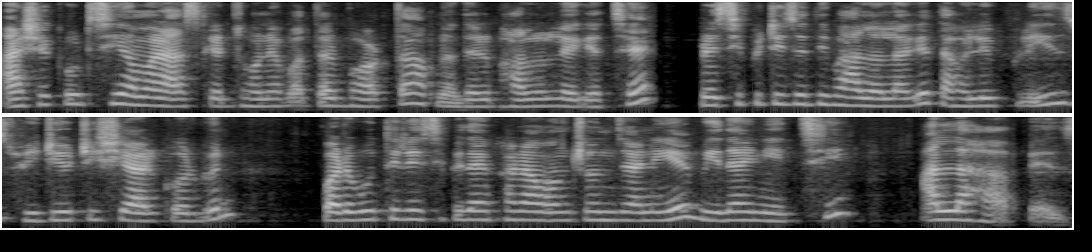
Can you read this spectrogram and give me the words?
আশা করছি আমার আজকের ধনেপাতার ভর্তা আপনাদের ভালো লেগেছে। রেসিপিটি যদি ভালো লাগে তাহলে প্লিজ ভিডিওটি শেয়ার করবেন। পরবর্তী রেসিপি দেখার আমন্ত্রণ জানিয়ে বিদায় নিচ্ছি। আল্লাহ হাফেজ।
